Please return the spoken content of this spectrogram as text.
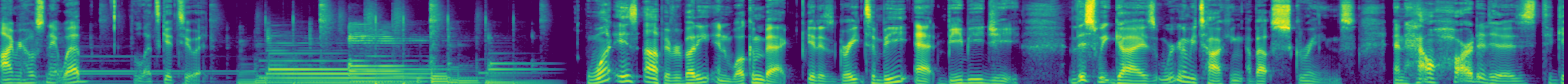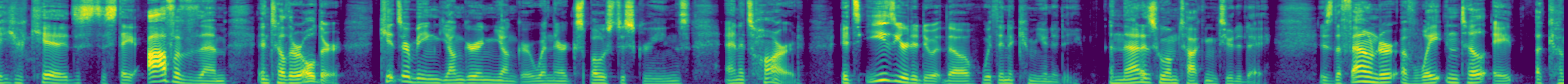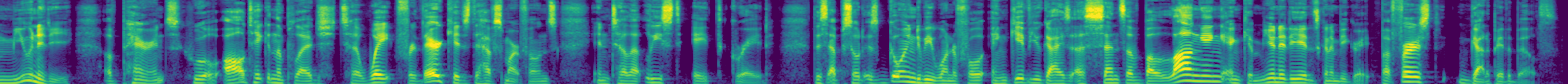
I'm your host, Nate Webb. Let's get to it. What is up, everybody, and welcome back. It is great to be at BBG. This week, guys, we're going to be talking about screens and how hard it is to get your kids to stay off of them until they're older. Kids are being younger and younger when they're exposed to screens, and it's hard. It's easier to do it, though, within a community and that is who I'm talking to today, is the founder of Wait Until 8, a community of parents who have all taken the pledge to wait for their kids to have smartphones until at least 8th grade. This episode is going to be wonderful and give you guys a sense of belonging and community, and it's going to be great. But first, got to pay the bills.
